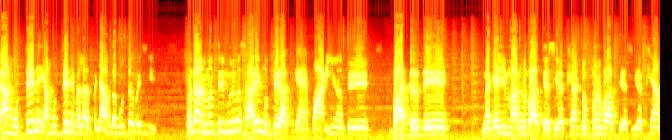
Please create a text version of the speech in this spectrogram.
ਆ ਮੁੱਦੇ ਨੇ ਆ ਮੁੱਦੇ ਨੇ ਪਹਿਲਾਂ ਪੰਜਾਬ ਦਾ ਮੁੱਦਾ ਬਈ ਜੀ। ਪ੍ਰਧਾਨ ਮੰਤਰੀ ਮੂਰੇ ਮੈਂ ਸਾਰੇ ਮੁੱਦੇ ਰੱਖ ਕੇ ਆਇਆ, ਪਾਣੀਆਂ ਤੇ ਬਾਰਡਰ ਦੇ। ਮੈਂ ਕਿਹਾ ਜੀ, ਮਰਨ ਵਾਸਤੇ ਅਸੀਂ ਰੱਖਿਆ, ਡੁੱਬਣ ਵਾਸਤੇ ਅਸੀਂ ਰੱਖਿਆ।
